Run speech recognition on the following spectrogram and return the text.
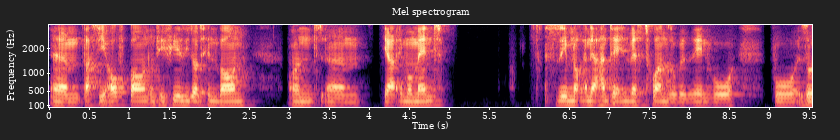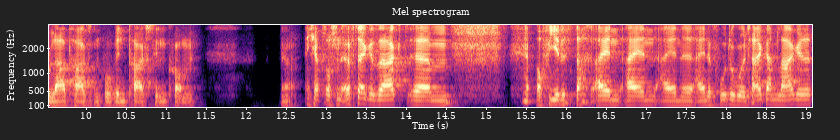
ähm, was sie aufbauen und wie viel sie dorthin bauen. Und ähm, ja, im Moment ist es eben noch in der Hand der Investoren so gesehen, wo, wo Solarparks und wo Windparks hinkommen. Ja, ich habe es auch schon öfter gesagt, ähm, auf jedes Dach ein, ein, eine, eine Photovoltaikanlage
